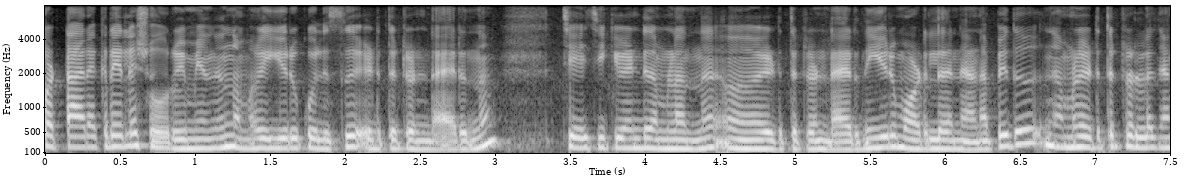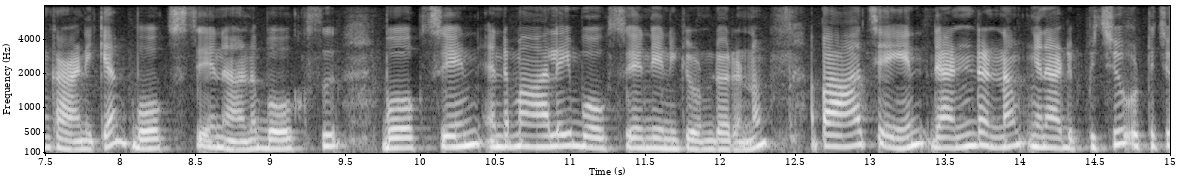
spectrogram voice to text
കൊട്ടാരക്കരയിലെ ഷോറൂമിൽ നിന്ന് നമ്മൾ ഈ ഒരു കൊലുസ് എടുത്തിട്ടുണ്ടായിരുന്നു. ചേച്ചിക്ക് വേണ്ടി നമ്മളന്ന് എടുത്തിട്ടുണ്ടായിരുന്നു. ഈ ഒരു മോഡൽ തന്നെയാണ്. അപ്പോൾ ഇത് നമ്മൾ എടുത്തിട്ടുള്ള ഞാൻ കാണിക്കാം. ബോക്സ് ചെയിൻ ആണ്. ബോക്സ് ബോക്സ് ചെയിൻ എന്റെ മാലയും ബോക്സ് ചെയിന്റെ എനിക്ക് കൊണ്ടുവരണം. അപ്പോൾ ആ ചെയിൻ രണ്ടെണ്ണം ഇങ്ങനെ അടുപ്പിച്ച് ഒട്ടിച്ച്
